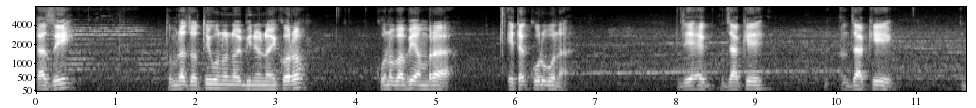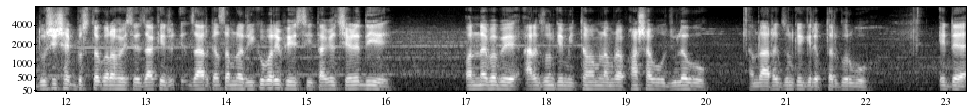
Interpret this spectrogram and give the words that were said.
কাজেই তোমরা যতই অনুনয় বিনয় করো, কোনোভাবে আমরা এটা করব না। যে এক যাকে যাকে দোষী সাব্যস্ত করা হয়েছে। যাকে যার কাছে আমরা রিকভারি পেয়েছি, তাকে ছেড়ে দিয়ে অন্যায়ভাবে আরেকজনকে মিথ্যা মামলা আমরা ফাঁসাবো, ঝুলাবো, আমরা আরেকজনকে গ্রেপ্তার করব। এটা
